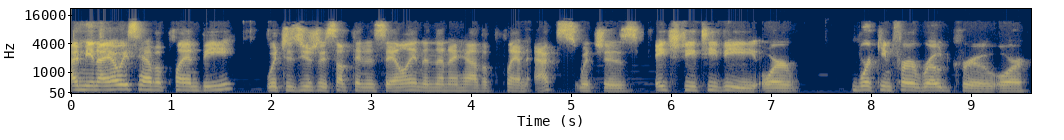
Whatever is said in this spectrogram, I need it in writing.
I mean i always have a plan b which is usually something in sailing. And then I have a plan X, which is HGTV or working for a road crew or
